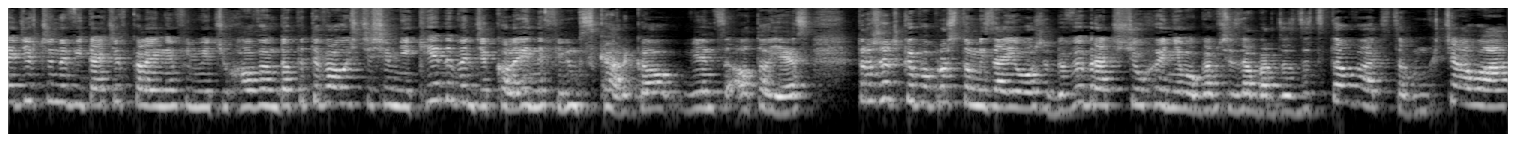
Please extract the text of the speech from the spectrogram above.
Hej dziewczyny, witajcie w kolejnym filmie ciuchowym. Dopytywałyście się mnie, kiedy będzie kolejny film z Karko, więc oto jest. Troszeczkę po prostu mi zajęło, żeby wybrać ciuchy, nie mogłam się za bardzo zdecydować, co bym chciała.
